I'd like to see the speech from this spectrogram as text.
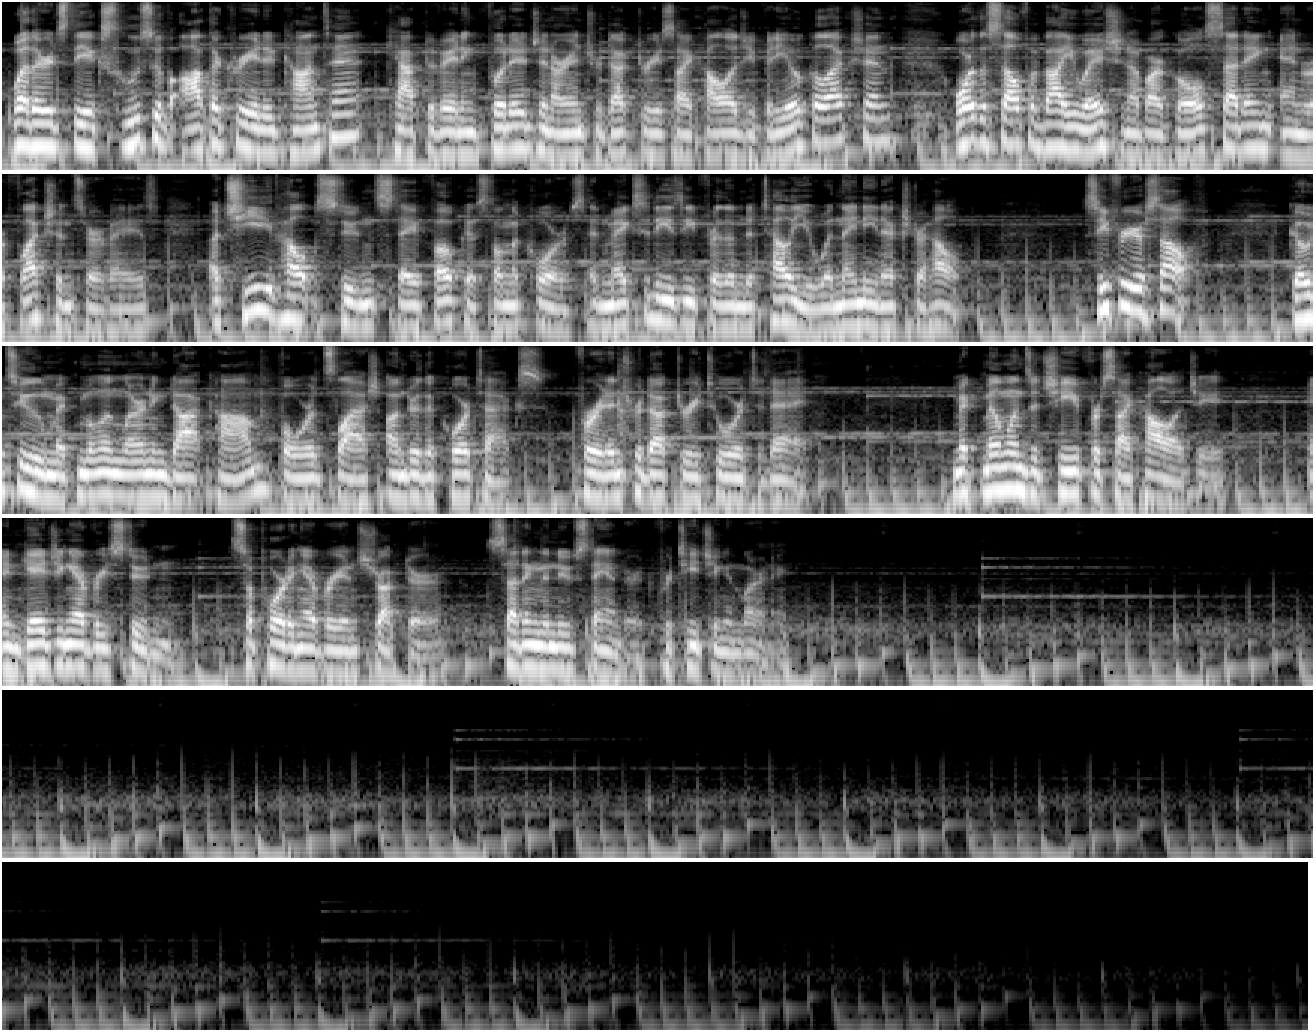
Whether it's the exclusive author created content, captivating footage in our introductory psychology video collection, or the self evaluation of our goal setting and reflection surveys, Achieve helps students stay focused on the course and makes it easy for them to tell you when they need extra help. See for yourself. Go to macmillanlearning.com forward slash under the cortex for an introductory tour today. Macmillan's Achieve for Psychology, engaging every student, supporting every instructor, setting the new standard for teaching and learning.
